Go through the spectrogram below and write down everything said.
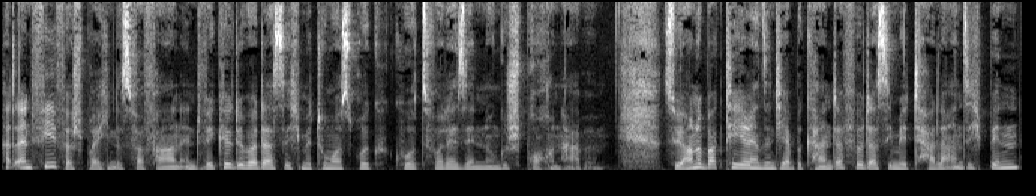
hat ein vielversprechendes Verfahren entwickelt, über das ich mit Thomas Brück kurz vor der Sendung gesprochen habe. Cyanobakterien sind ja bekannt dafür, dass sie Metalle an sich binden.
